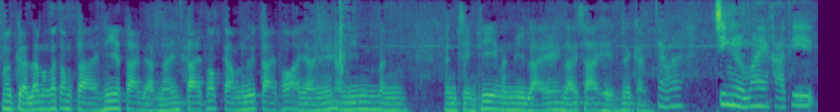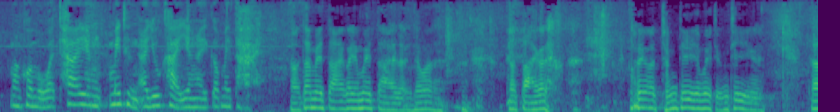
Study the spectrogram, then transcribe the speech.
เมื่อเกิดแล้วมันก็ต้องตาย นี่จะตายแบบไหน ตายเพราะกรรมหรือตายเพราะอะไรนี้ อันนี้มันเป็นสิ่งที่มันมีหลายหลายสาเหตุด้วยกัน แต่ว่าจริงหรือไม่คะที่บางคนบอกว่าถ้ายังไม่ถึงอายุไขยังไงก็ไม่ตายเอาถ้าไม่ตายก็ยังไม่ตายหรอกใช่ไหมถ้าตายก็ก็เรียกว่าถึงที่ยังไม่ถึงที่ไงถ้า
